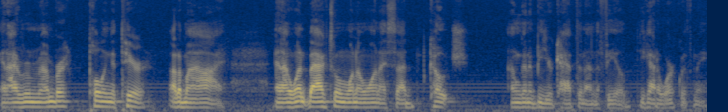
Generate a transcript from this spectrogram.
and I remember pulling a tear out of my eye. And I went back to him one on one. I said, Coach, I'm going to be your captain on the field. You got to work with me.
